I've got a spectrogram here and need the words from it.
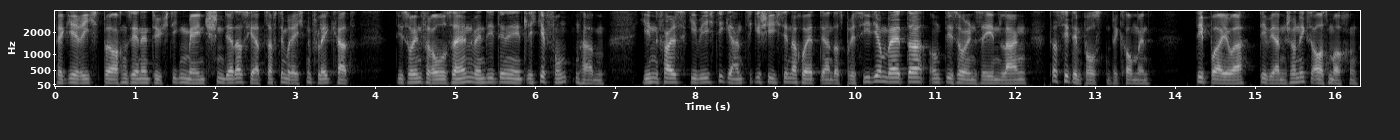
bei Gericht brauchen sie einen tüchtigen Menschen, der das Herz auf dem rechten Fleck hat. Die sollen froh sein, wenn die den endlich gefunden haben. Jedenfalls gebe ich die ganze Geschichte nach heute an das Präsidium weiter und die sollen sehen lang, dass sie den Posten bekommen. Die paar Jahre, die werden schon nichts ausmachen,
